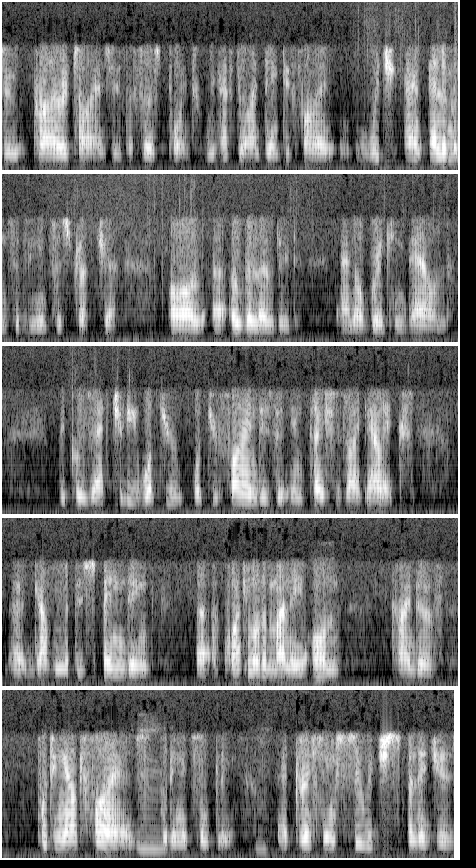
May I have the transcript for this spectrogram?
to prioritize is the first point. We have to identify which elements of the infrastructure are uh, overloaded and are breaking down. Because actually, what you what you find is that in places like Alex, uh, government is spending uh, quite a lot of money on kind of putting out fires, putting it simply, addressing sewage spillages,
